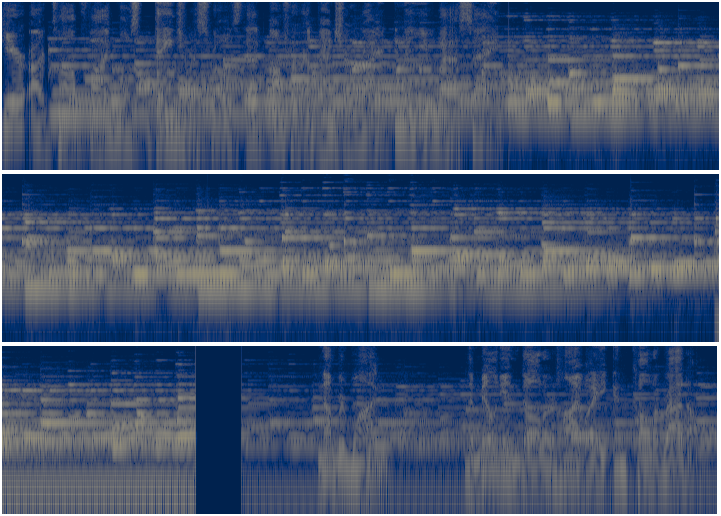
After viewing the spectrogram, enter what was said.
Here are top 5 most dangerous roads that offer adventure right in the USA. Number 1. The Million Dollar Highway in Colorado.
